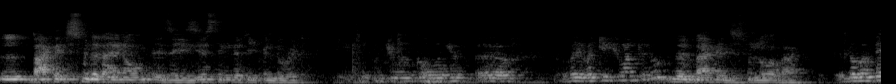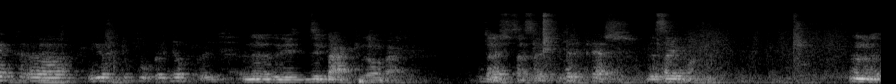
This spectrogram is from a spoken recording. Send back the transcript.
the back adjustment that I know is the easiest thing that you can do it. Would you go on your, uh, what, what did you want to do? The back just adjustment, lower back. Lower back, uh, you have to put uh, the, No, no, the, the back, lower back. Yes. that's it. the press. The side one. No, no,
